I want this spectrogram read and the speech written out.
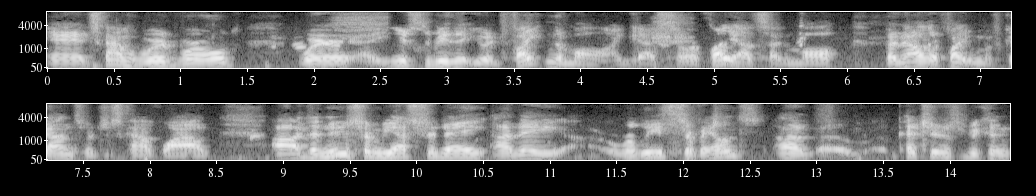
And it's kind of a weird world where it used to be that you would fight in the mall, I guess, or fight outside the mall. But now they're fighting with guns, which is kind of wild. Uh, the news from yesterday, uh, they released surveillance uh, pictures. We can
